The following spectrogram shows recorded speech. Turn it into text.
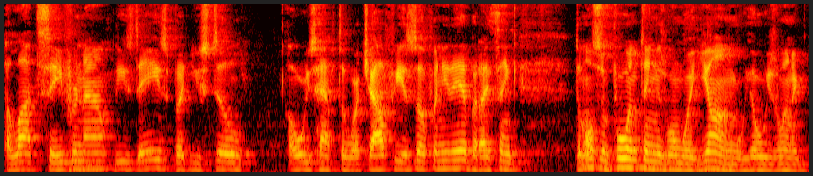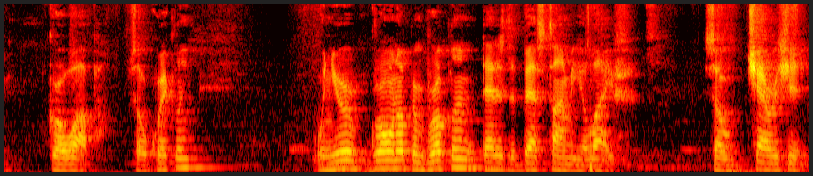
a lot safer now these days, but you still always have to watch out for yourself when you're there. But I think the most important thing is when we're young, we always want to grow up so quickly. When you're growing up in Brooklyn, that is the best time of your life. So cherish it,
